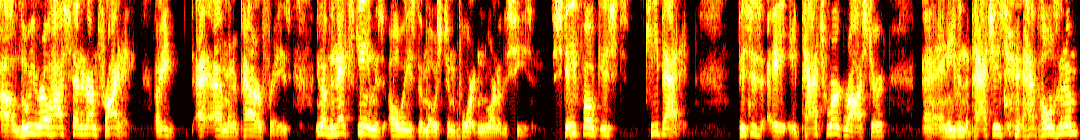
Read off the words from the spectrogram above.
Uh, Luis Rojas said it on Friday. I, am going to paraphrase. You know, the next game is always the most important one of the season. Stay focused, keep at it. This is a, a patchwork roster, and even the patches have holes in them.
